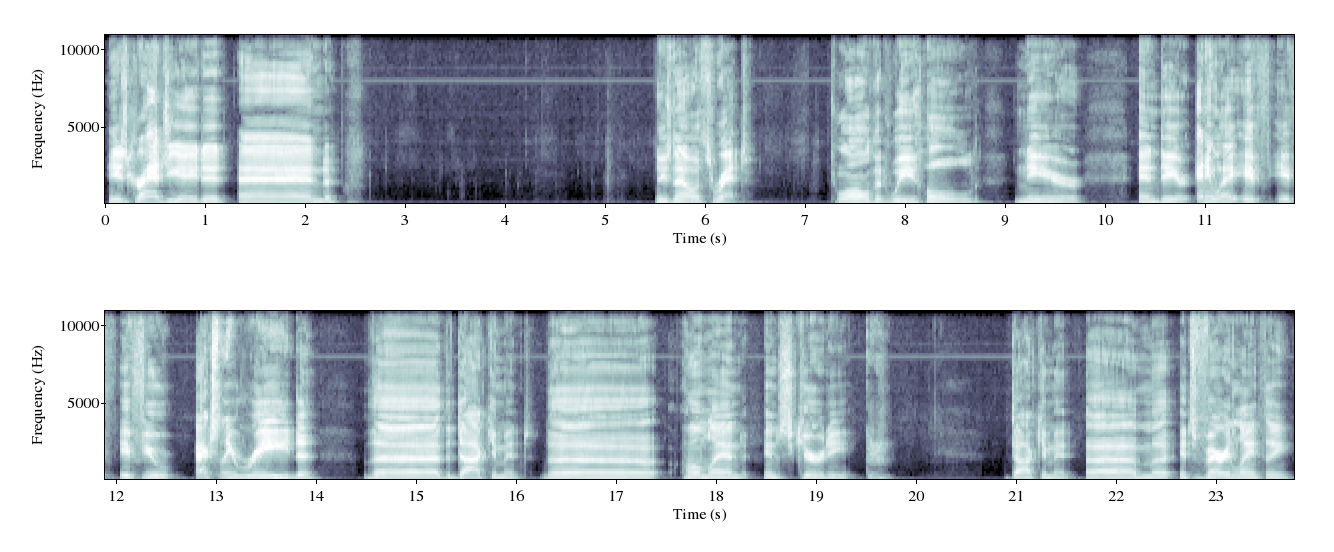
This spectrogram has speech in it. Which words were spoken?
he's graduated and he's now a threat to all that we hold near and dear. Anyway, if if if you actually read the the document, the Homeland Insecurity document, um, it's very lengthy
